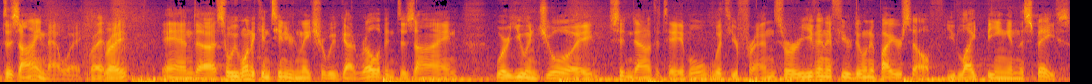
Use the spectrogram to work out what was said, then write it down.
design that way, right? right? And uh, so we want to continue to make sure we've got relevant design where you enjoy sitting down at the table with your friends, or even if you're doing it by yourself, you like being in the space.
